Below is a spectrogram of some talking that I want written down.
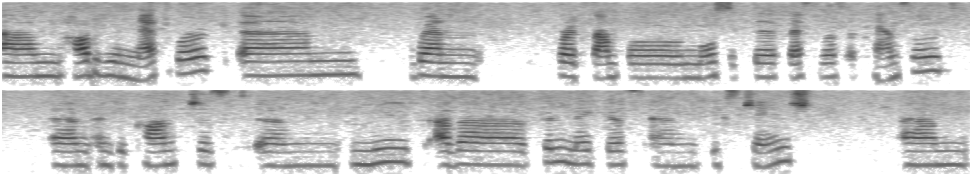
um, how do you network um, when, for example, most of the festivals are cancelled um, and you can't just um, meet other filmmakers and exchange um,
